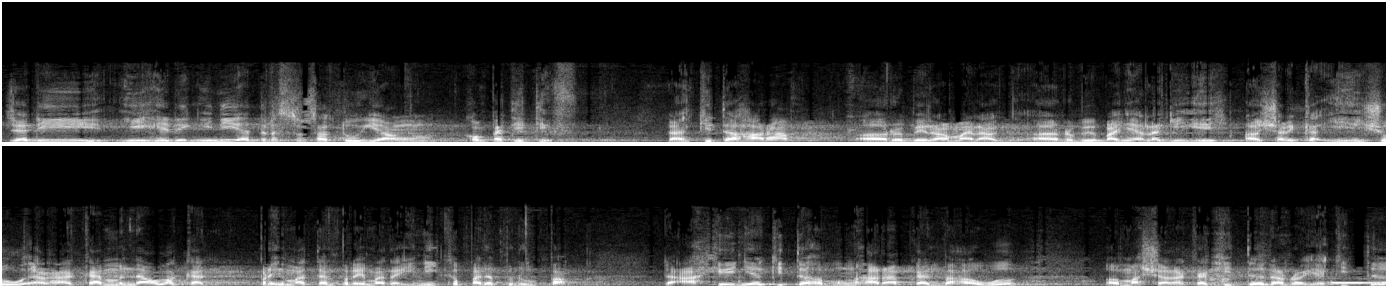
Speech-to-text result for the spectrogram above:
Jadi e-hailing ini adalah sesuatu yang kompetitif. Dan kita harap uh, lebih ramai uh, lebih banyak lagi uh, syarikat e-show yang akan menawarkan perkhidmatan-perkhidmatan ini kepada penumpang. Dan akhirnya kita mengharapkan bahawa uh, masyarakat kita dan rakyat kita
